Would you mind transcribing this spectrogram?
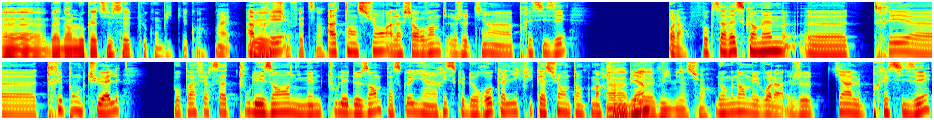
euh, ben, dans le locatif, ça va être plus compliqué. Quoi, Ouais. Après, si ça. attention à l'achat-revente, je tiens à préciser. Voilà, faut que ça reste quand même euh, très, très ponctuel. faut pas faire ça tous les ans, ni même tous les deux ans, parce qu'il y a un risque de requalification en tant que marchand de biens. ben oui, bien sûr. Donc non, mais voilà, je tiens à le préciser.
